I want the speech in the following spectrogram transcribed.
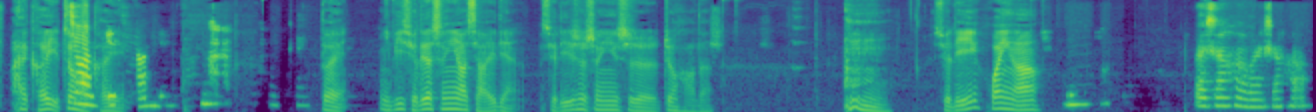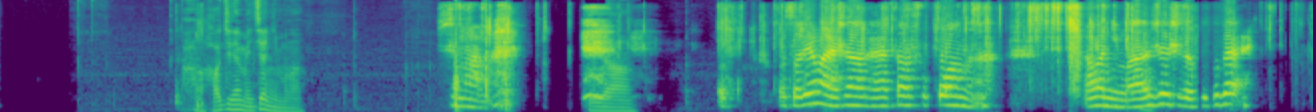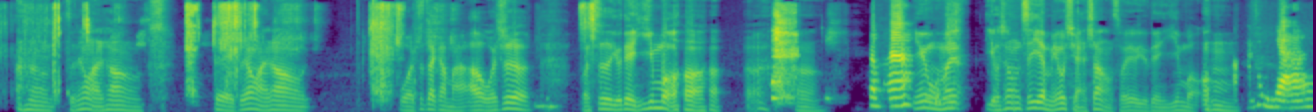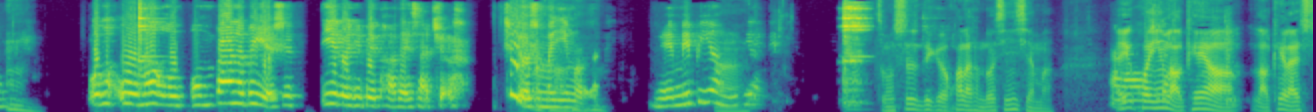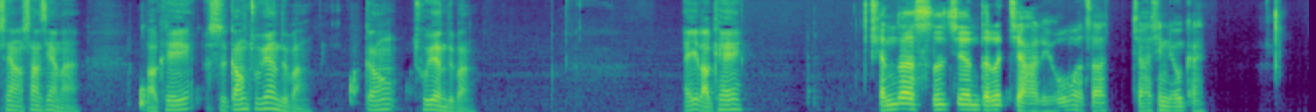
还可以，正好可以。？OK，对你比雪梨的声音要小一点，雪梨是声音是正好的。雪梨，欢迎啊！晚上好，晚上好，啊，好几天没见你们了。是吗？对呀、我我昨天晚上还到处逛呢，然后你们认识的都不在。嗯，昨天晚上，对，昨天晚上我是在干嘛啊？我是我是有点 emo，嗯，怎么了？因为我们有生之夜没有选上，所以有点 emo。嗯哎呀，嗯，我们我们我我们班的不也是第一轮就被淘汰下去了？这有什么阴谋的？没没必要，没必要。总是这个花了很多心血嘛。哎，哦欢迎老 K 啊，老 K 来上上线来。老 K 是刚住院对吧？刚出院对吧？哎，老 K，前段时间得了甲流，我操，甲型流感，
